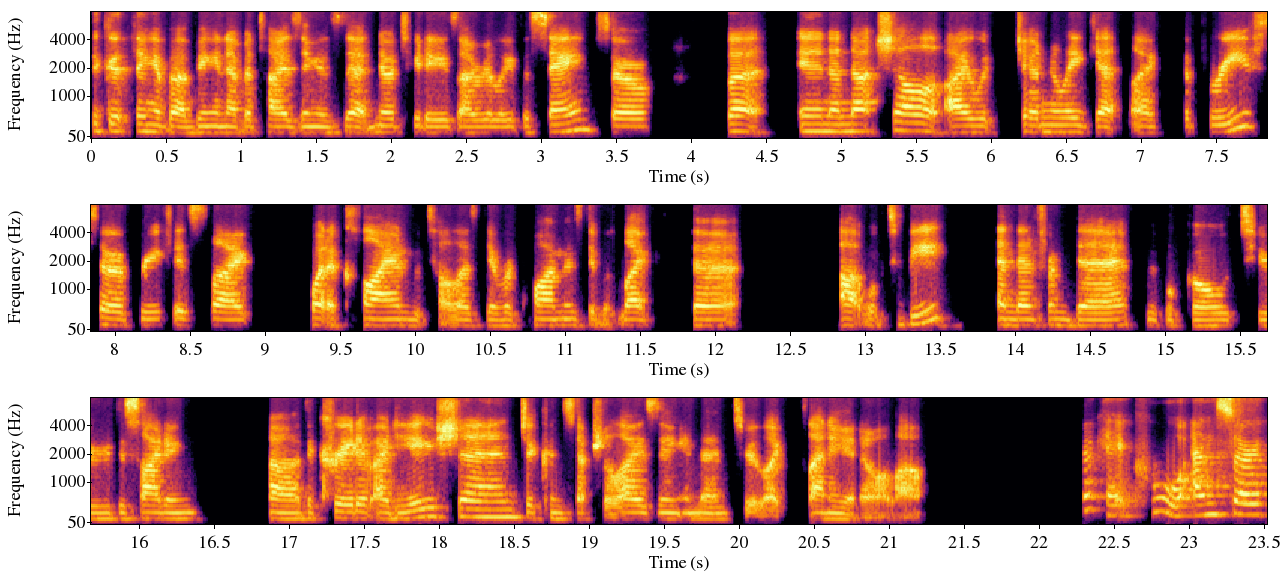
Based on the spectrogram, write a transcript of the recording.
the good thing about being in advertising is that no two days are really the same. So, but in a nutshell, I would generally get like a brief. So, a brief is like what a client would tell us their requirements they would like the artwork to be. And then from there, we will go to deciding uh, the creative ideation, to conceptualizing, and then to like planning it all out. Okay, cool. And so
